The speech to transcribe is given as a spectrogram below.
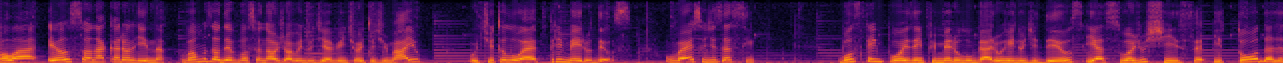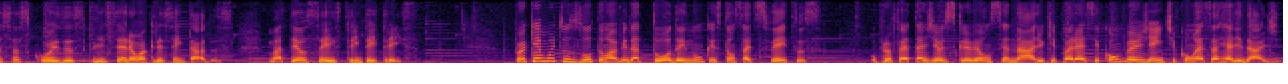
Olá, eu sou Ana Carolina. Vamos ao devocional jovem do dia 28 de maio? O título é Primeiro Deus. O verso diz assim: Busquem, pois, em primeiro lugar o reino de Deus e a sua justiça, e todas essas coisas lhes serão acrescentadas. Mateus 6:33. Por que muitos lutam a vida toda e nunca estão satisfeitos? O profeta Ageu descreveu um cenário que parece convergente com essa realidade.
